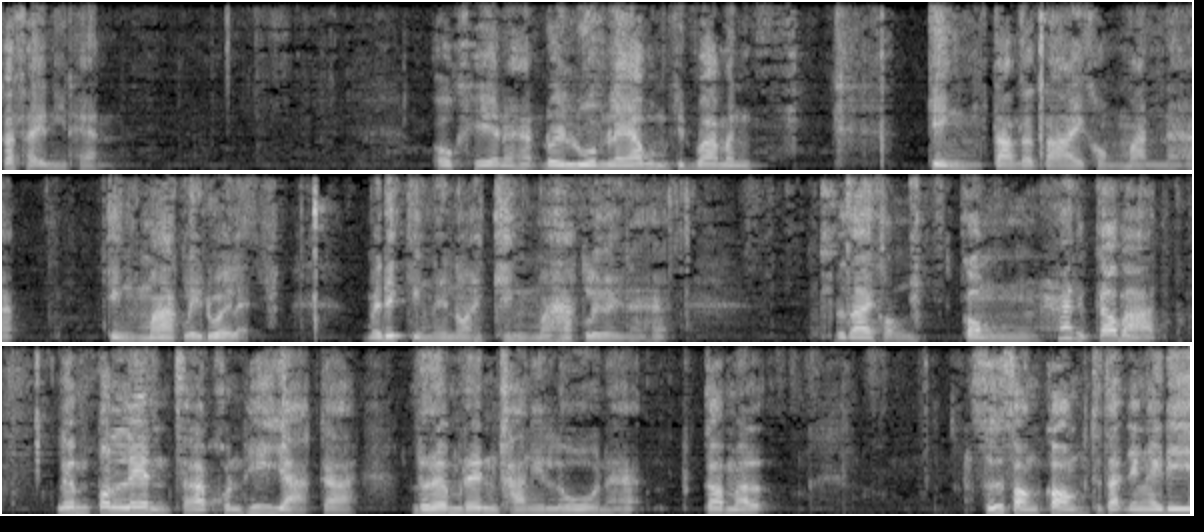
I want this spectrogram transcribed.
ก็ใส่อันนี้แทน โอเคนะฮะ โดยรวมแล้วผมคิดว่ามันเก่งตามสไตล์ของมันนะฮะ เก่งมากเลยด้วยแหละ ไม่ได้เก่งน้อยๆเก่งมากเลยนะฮะสไตล์ของกล่อง 59 บาท เริ่มต้นเล่นสำหรับคนที่อยากจะเริ่มเล่นคางิโลนะฮะ ก็มาซื้อสองกล่องจะจัดยังไงดี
